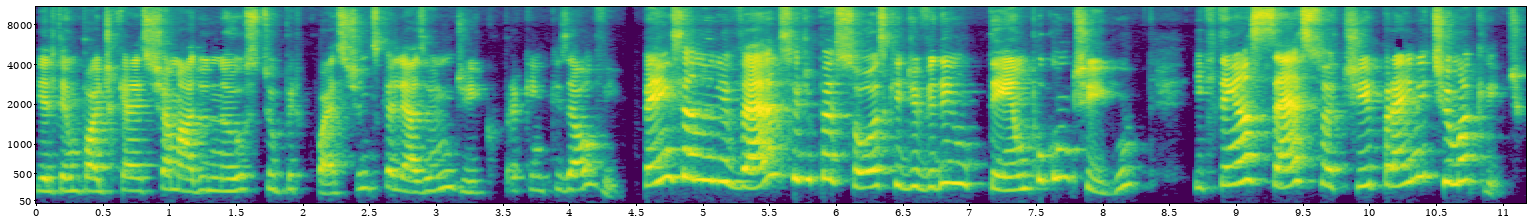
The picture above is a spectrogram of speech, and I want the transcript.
e ele tem um podcast chamado No Stupid Questions, que aliás eu indico para quem quiser ouvir. Pensa no universo de pessoas que dividem um tempo contigo e que têm acesso a ti para emitir uma crítica.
